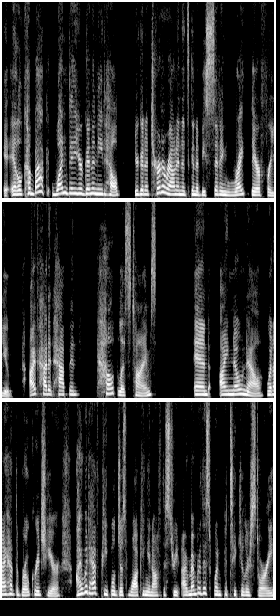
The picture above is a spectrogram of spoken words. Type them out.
it'll come back. One day you're going to need help. You're going to turn around and it's going to be sitting right there for you. I've had it happen countless times. And I know now when I had the brokerage here, I would have people just walking in off the street. I remember this one particular story.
